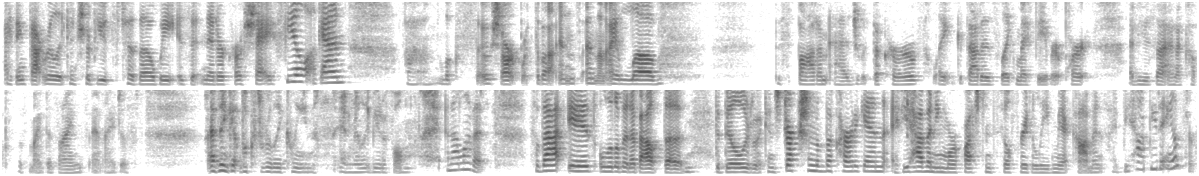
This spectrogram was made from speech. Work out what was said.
I think that really contributes to the wait is it knit or crochet feel again. Um, looks so sharp with the buttons. And then I love this bottom edge with the curve. Like that is like my favorite part. I've used that in a couple of my designs and I just, I think it looks really clean and really beautiful and I love it. So that is a little bit about the, the build or the construction of the cardigan. If you have any more questions, feel free to leave me a comment. I'd be happy to answer.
